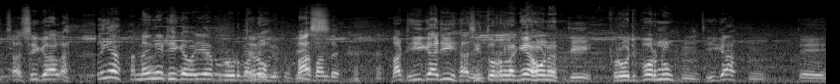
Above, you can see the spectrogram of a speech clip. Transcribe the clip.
ਸਤਿ ਸ਼੍ਰੀ ਅਕਾਲ। ਨਹੀਂ ਨਹੀਂ ਠੀਕ ਹੈ ਭਈਆ ਰੋਡ ਬੰਦ ਹੈ। ਬਸ। ਬੰਦ। ਹੈ। ਬਸ ਠੀਕ ਆ ਜੀ ਅਸੀਂ ਤੁਰਨ ਲੱਗੇ ਹਾਂ ਹੁਣ ਜੀ। ਫਿਰੋਜ਼ਪੁਰ ਨੂੰ ਠੀਕ ਆ? ਤੇ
